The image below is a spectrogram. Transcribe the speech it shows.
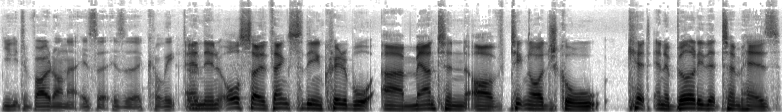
You get to vote on it as a as a collective. And then also, thanks to the incredible uh, mountain of technological kit and ability that Tim has,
